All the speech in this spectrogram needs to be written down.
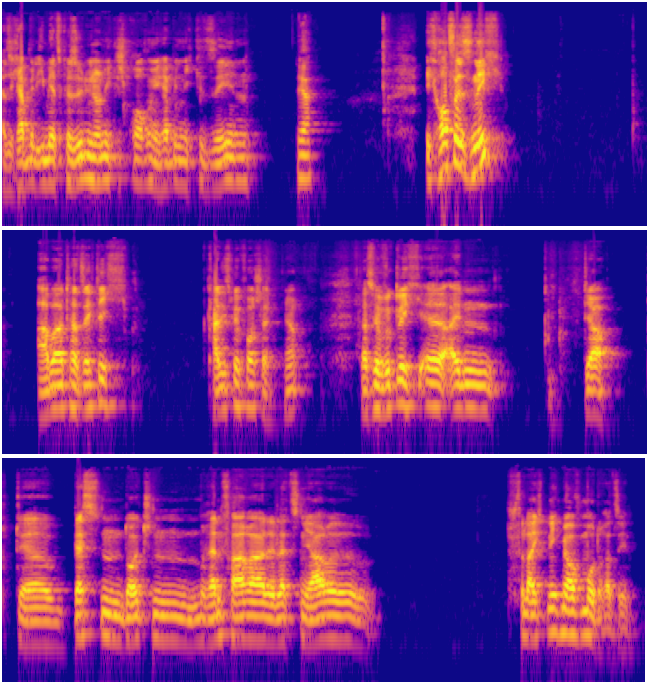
Also ich habe mit ihm jetzt persönlich noch nicht gesprochen, ich habe ihn nicht gesehen. Ja. Ich hoffe es nicht. Aber tatsächlich kann ich es mir vorstellen, ja. Dass wir wirklich äh, einen, ja, der besten deutschen Rennfahrer der letzten Jahre vielleicht nicht mehr auf dem Motorrad sehen.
